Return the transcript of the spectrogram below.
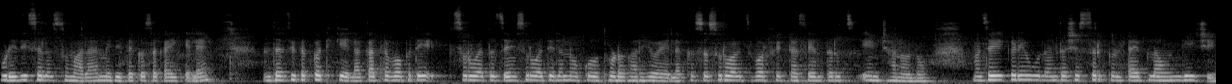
पुढे दिसेलच तुम्हाला. मी तिथं कसं काय केलं आहे नंतर तिथं कट केला का तर बाबा ते सुरुवातच आहे. सुरुवातीला नको थोडंफार हे व्हायला. कसं सुरुवात परफेक्ट असेल तरच एंड छान होतो. म्हणजे मग सगळीकडे उलन तसेच सर्कल टाईप लावून घ्यायची.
